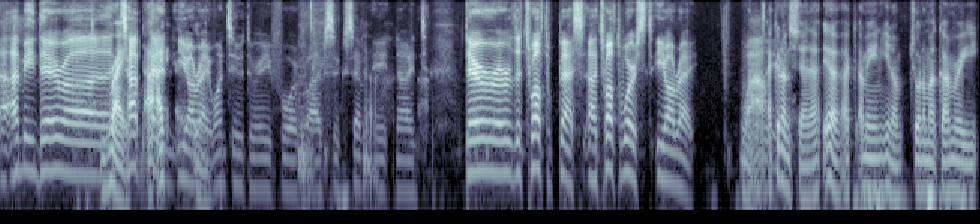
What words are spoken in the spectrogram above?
I I mean, they're uh, Right. top I- 10 ERA. One, two, three, four, five, six, seven, eight, nine. ten. They're the 12th best, uh, 12th worst ERA. Wow. I can understand that. Yeah, I, I mean, you know, Jordan Montgomery,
